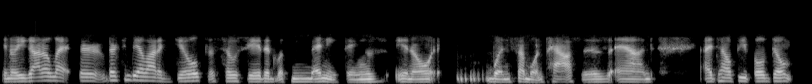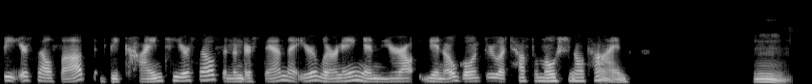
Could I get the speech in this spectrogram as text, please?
You know, you got to let there, there can be a lot of guilt associated with many things, you know, when someone passes. And I tell people don't beat yourself up, be kind to yourself and understand that you're learning and you're, you know, going through a tough emotional time. Mm.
